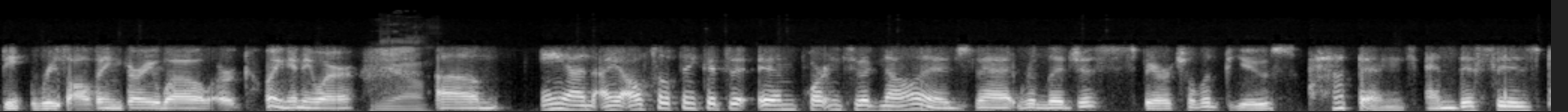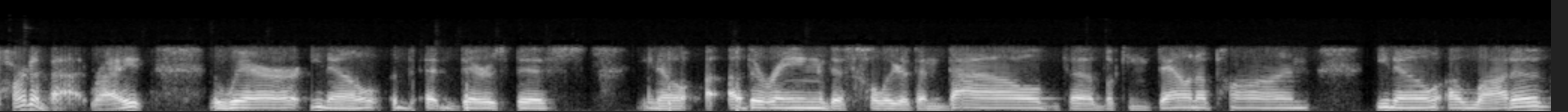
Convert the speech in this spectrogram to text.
be, resolving very well or going anywhere. Yeah. Um, and I also think it's uh, important to acknowledge that religious spiritual abuse happens. And this is part of that, right? Where, you know, uh, there's this, you know, othering, this holier than thou, the looking down upon. You know, a lot of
